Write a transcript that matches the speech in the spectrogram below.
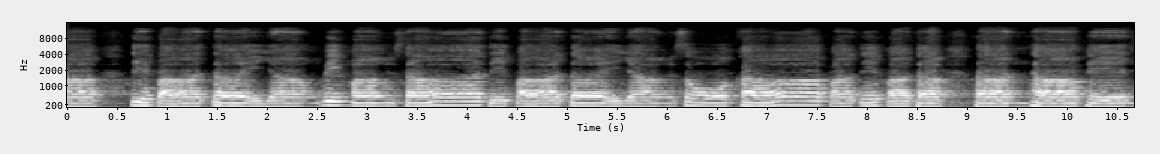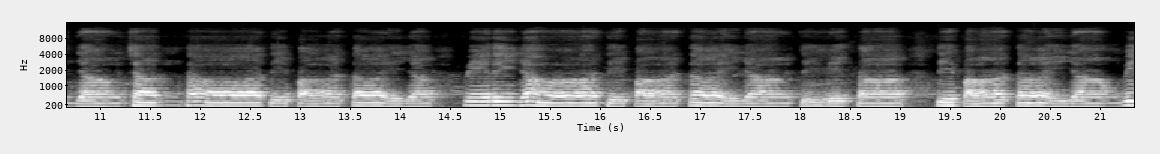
าติปาเตยยังวิมังสาติปาเตยยังโสขาปฏิปทาทันทาเพญยังฉันทาติปาเตยยัง วิริยาติปาตยยังจิตตาติปาตยยังวิ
